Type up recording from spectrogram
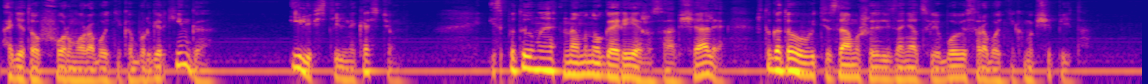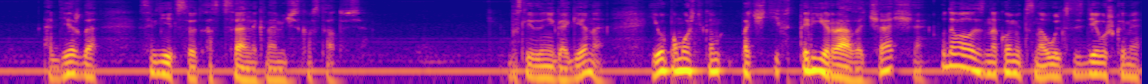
одетого в форму работника Бургер Кинга или в стильный костюм, испытуемые намного реже сообщали, что готовы выйти замуж или заняться любовью с работником общепита. Одежда – свидетельствует о социально-экономическом статусе. В исследовании Гогена его помощникам почти в три раза чаще удавалось знакомиться на улице с девушками,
